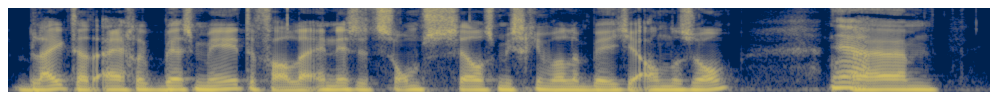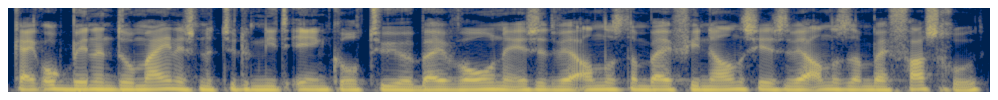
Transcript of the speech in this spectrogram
blijkt dat eigenlijk best mee te vallen. En is het soms zelfs misschien wel een beetje andersom. Ja. Um, kijk, ook binnen een domein is natuurlijk niet één cultuur. Bij wonen is het weer anders dan bij financiën, is het weer anders dan bij vastgoed.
